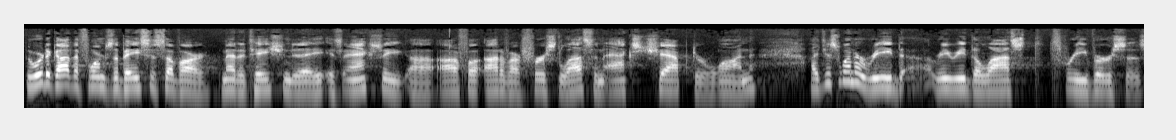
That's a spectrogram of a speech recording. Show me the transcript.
The Word of God that forms the basis of our meditation today is actually uh, out, of, our first lesson, Acts chapter 1. I just want to read, uh, reread the last three verses.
